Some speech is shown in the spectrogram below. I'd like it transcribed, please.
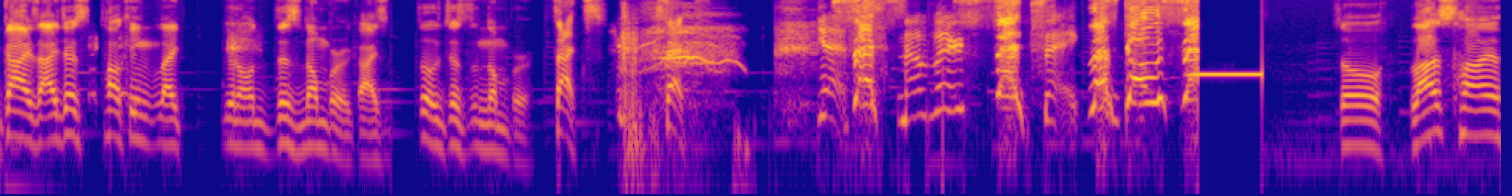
Guys, I just talking like you know this number, guys. So just a number. Sex. Sex. Yes. Six. Number Sex. six. Let's go sex. So last time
